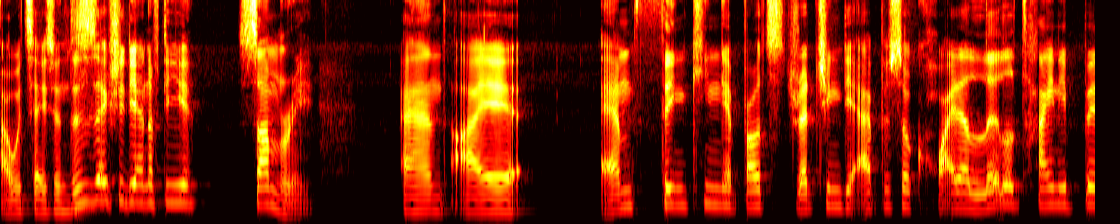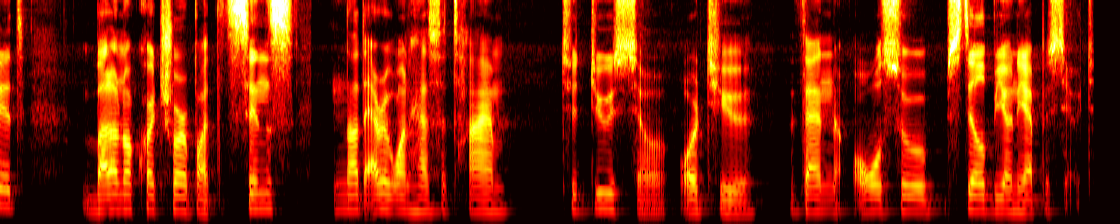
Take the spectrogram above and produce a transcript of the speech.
I would say so. And this is actually the end of the summary. And I am thinking about stretching the episode quite a little tiny bit, but I'm not quite sure about it since not everyone has the time to do so or to then also still be on the episode.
